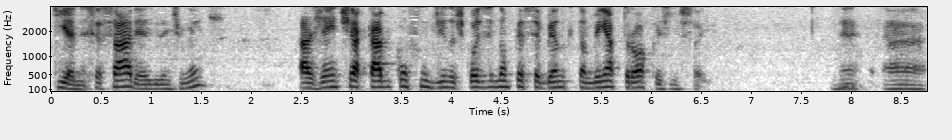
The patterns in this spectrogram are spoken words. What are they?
que é necessária, evidentemente, a gente acabe confundindo as coisas e não percebendo que também há trocas nisso aí. Né? Ah,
